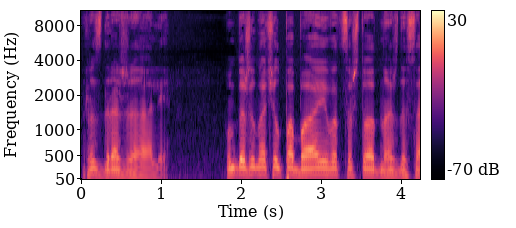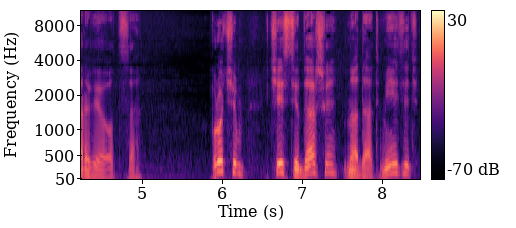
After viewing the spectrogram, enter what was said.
раздражали. Он даже начал побаиваться, что однажды сорвется. Впрочем, к чести Даши надо отметить,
